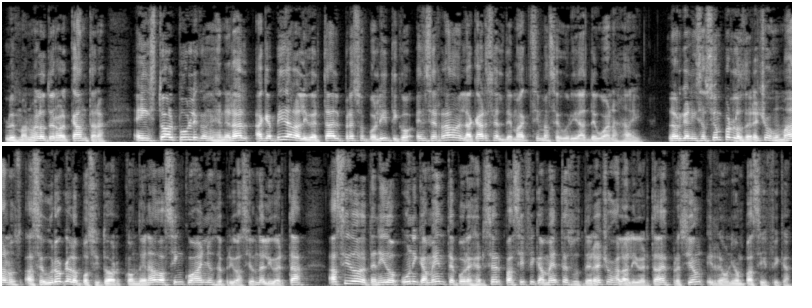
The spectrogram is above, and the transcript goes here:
Luis Manuel Otero Alcántara, e instó al público en general a que pida la libertad del preso político encerrado en la cárcel de máxima seguridad de Guanajay. La Organización por los Derechos Humanos aseguró que el opositor, condenado a cinco años de privación de libertad, ha sido detenido únicamente por ejercer pacíficamente sus derechos a la libertad de expresión y reunión pacífica,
